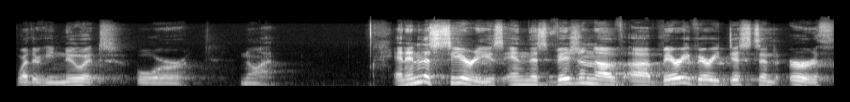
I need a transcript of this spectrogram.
whether he knew it or not. And in this series, in this vision of a very, very distant Earth,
